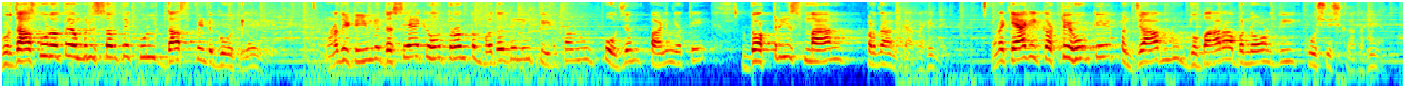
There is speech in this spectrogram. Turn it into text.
ਗੁਰਦਾਸਪੁਰ ਅਤੇ ਅੰਮ੍ਰਿਤਸਰ ਦੇ ਕੁੱਲ 10 ਪਿੰਡ ਗੋਦ ਲਏ ਉਹਨਾਂ ਦੀ ਟੀਮ ਨੇ ਦੱਸਿਆ ਕਿ ਉਹ ਤੁਰੰਤ ਮਦਦ ਦੇ ਲਈ ਪੀੜਤਾਂ ਨੂੰ ਭੋਜਨ, ਪਾਣੀ ਅਤੇ ਡਾਕਟਰੀ ਸਮਾਨ ਪ੍ਰਦਾਨ ਕਰ ਰਹੇ ਨੇ। ਉਹਨਾਂ ਕਿਹਾ ਕਿ ਇਕੱਠੇ ਹੋ ਕੇ ਪੰਜਾਬ ਨੂੰ ਦੁਬਾਰਾ ਬਣਾਉਣ ਦੀ ਕੋਸ਼ਿਸ਼ ਕਰ ਰਹੇ ਹਨ।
